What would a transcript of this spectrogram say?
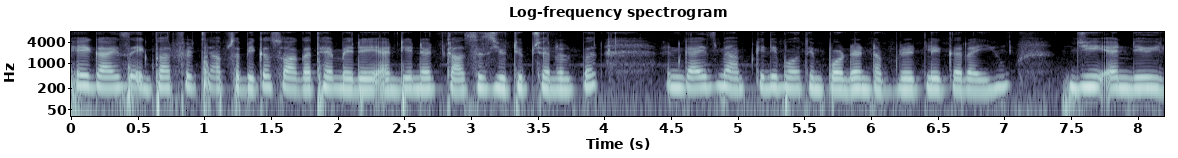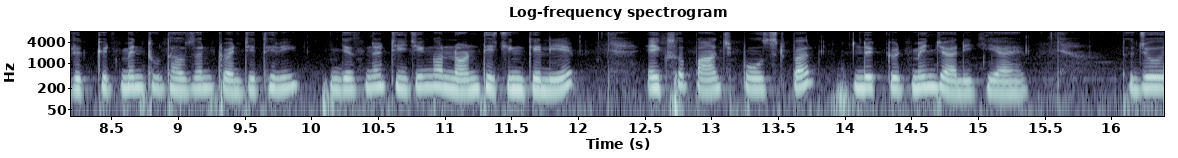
हे hey गाइस एक बार फिर से आप सभी का स्वागत है मेरे N net classes YouTube channel पर। एंड गाइस मैं आपके लिए बहुत इंपॉर्टेंट अपडेट लेकर आई हूँ। जी एन डी रिक्रूटमेंट 2023 जिसने टीचिंग और नॉन टीचिंग के लिए 105 पोस्ट पर रिक्रूटमेंट जारी किया है। तो जो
